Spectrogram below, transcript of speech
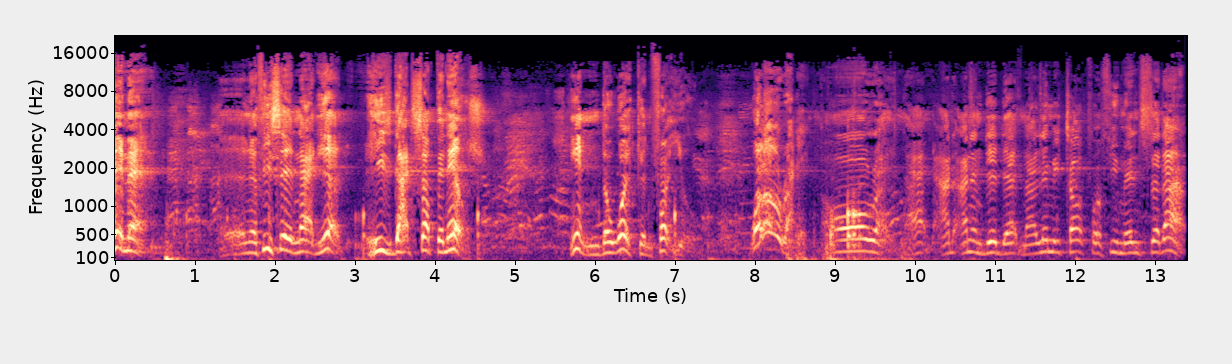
Amen. And if He said not yet, He's got something else in the working for you. Well, all right. All right. I, I, I done did that. Now let me talk for a few minutes. Sit down.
